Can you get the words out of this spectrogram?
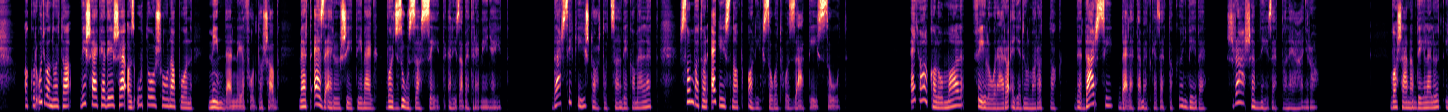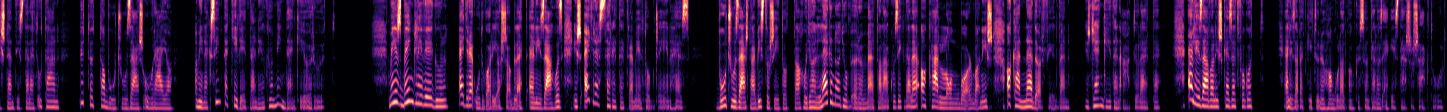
akkor úgy gondolta, viselkedése az utolsó napon mindennél fontosabb, mert ez erősíti meg, vagy zúzza szét Elizabeth reményeit. Darcy ki is tartott szándéka mellett, szombaton egész nap alig szólt hozzá tíz szót. Egy alkalommal fél órára egyedül maradtak, de Darcy beletemetkezett a könyvébe, s rá sem nézett a leányra. Vasárnap délelőtt istentisztelet után ütött a búcsúzás órája, aminek szinte kivétel nélkül mindenki örült. Miss Bingley végül egyre udvariasabb lett Elizához, és egyre szeretetre méltóbb Janehez. Búcsúzásnál biztosította, hogy a legnagyobb örömmel találkozik vele, akár Longbournban is, akár Netherfieldben, és gyengéden átölelte. Elizával is kezet fogott. Elizabeth kitűnő hangulatban köszönt el az egész társaságtól.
